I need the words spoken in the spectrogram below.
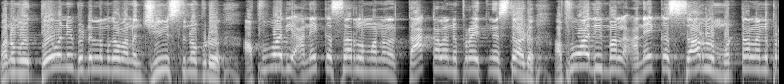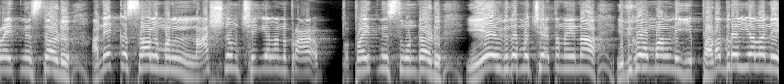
మనము దేవుని బిడ్డలముగా మనం జీవిస్తున్నప్పుడు అపవాది అనేక సార్లు మనల్ని తాకాలని ప్రయత్నిస్తాడు. అపవాది మనల్ని అనేక సార్లు ముట్టాలని ప్రయత్నిస్తాడు. అనేక సార్లు మనల్ని నాశనం చేయాలని ప్ర- ప్రయత్నిస్తూ ఉంటాడు. ఏ విధము చేతనైనా ఇదిగో మనల్ని పడద్రయ్యాలని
